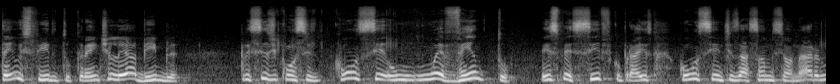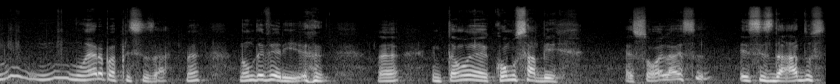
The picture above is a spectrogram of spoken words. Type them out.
tem o Espírito, crente lê a Bíblia. Precisa de consci, consci, um, um, evento específico para isso. Conscientização missionária não, não era para precisar, né? não deveria. Né? Então, é como saber? É só olhar esse, esses dados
